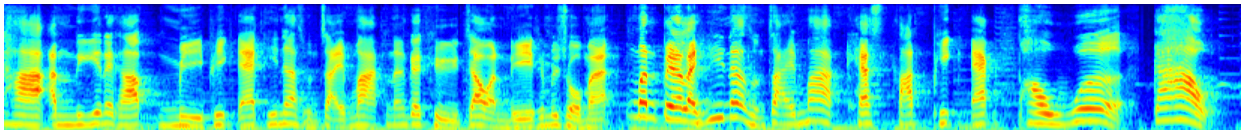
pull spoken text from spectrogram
ชาอันนี้นะครับมีพิกแอคที่น่าสนใจจมากนั่นก็คือเจ้าอันนี้ท่านผู้ชมฮะมันเป็นอะไรที่น่าสนใจมากแคสตัดพิกแอคพาวเวอร์9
